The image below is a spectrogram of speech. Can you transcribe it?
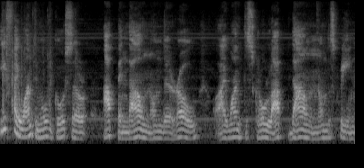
If I want to move cursor up and down on the row, I want to scroll up down on the screen,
